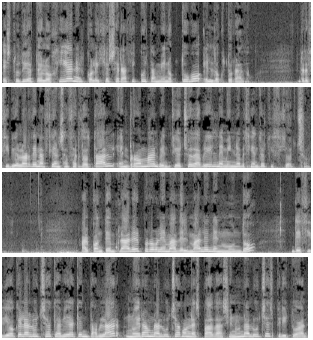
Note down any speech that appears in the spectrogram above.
estudió teología en el Colegio Seráfico y también obtuvo el doctorado. Recibió la ordenación sacerdotal en Roma el 28 de abril de 1918. Al contemplar el problema del mal en el mundo, decidió que la lucha que había que entablar no era una lucha con la espada, sino una lucha espiritual.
